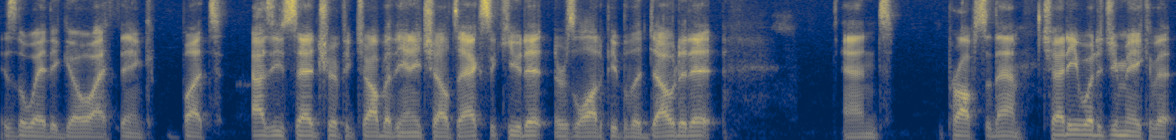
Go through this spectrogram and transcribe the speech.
is the way to go, I think. But as you said, terrific job by the NHL to execute it. There was a lot of people that doubted it, and props to them. Chetty, what did you make of it?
